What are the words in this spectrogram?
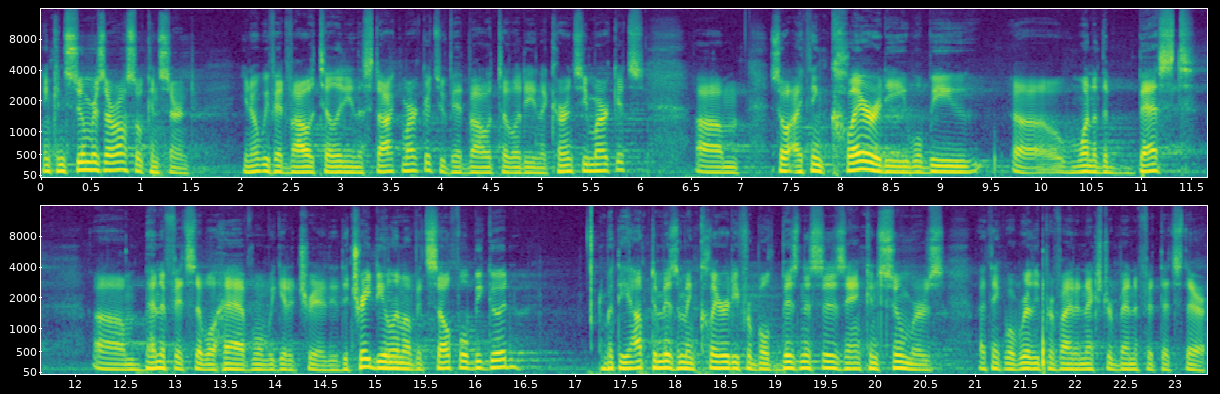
And consumers are also concerned. You know, we've had volatility in the stock markets, we've had volatility in the currency markets. Um, so I think clarity will be uh, one of the best um, benefits that we'll have when we get a trade. The trade deal in of itself will be good, but the optimism and clarity for both businesses and consumers, I think, will really provide an extra benefit that's there.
